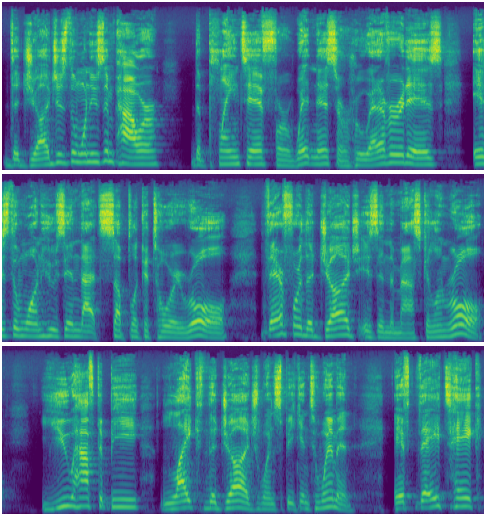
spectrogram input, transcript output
the judge is the one who's in power, the plaintiff or witness or whoever it is is the one who's in that supplicatory role. Therefore, the judge is in the masculine role. You have to be like the judge when speaking to women. If they take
